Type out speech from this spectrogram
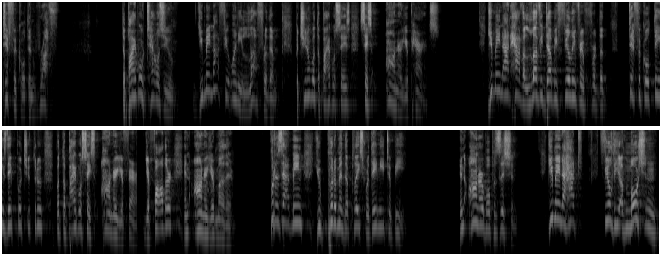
difficult and rough, the Bible tells you you may not feel any love for them, but you know what the Bible says? It says honor your parents. You may not have a lovey-dovey feeling for, for the difficult things they put you through, but the Bible says honor your, your father and honor your mother. What does that mean? You put them in the place where they need to be, an honorable position. You may not have feel the emotion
